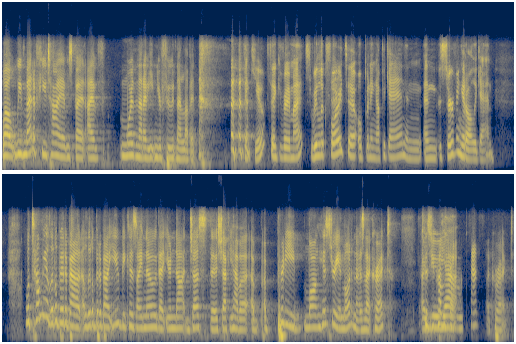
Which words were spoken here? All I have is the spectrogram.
well, we've met a few times, but I've more than that, I've eaten your food and I love it. Thank you. Thank you very much. We look forward to opening up again and, and serving it all again. Well, tell me a little bit about a little bit about you because I know that you're not just the chef. You have a, a, a pretty long history in Modena. Is that correct? Because you come yeah. from Canada, correct?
